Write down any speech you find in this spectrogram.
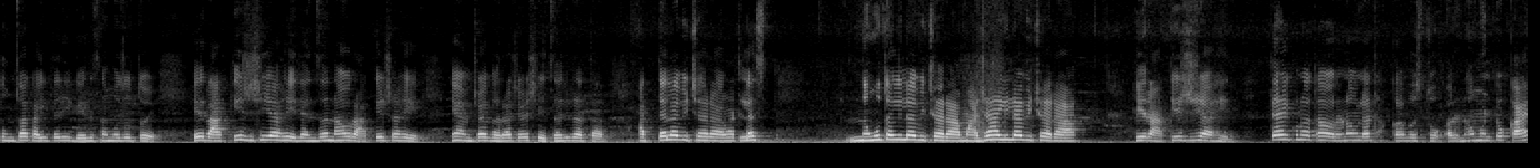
तुमचा काहीतरी गैरसमज होतोय. हे राकेश जी आहे त्यांचं नाव राकेश आहे हे आमच्या घराच्या शेजारी राहतात. आत्याला विचारा वाटल्यास नमुताईला विचारा माझ्या आईला विचारा. हे राकेश जे आहेत. ते ऐकून आता अर्णवला धक्का बसतो. अर्णव म्हणतो काय?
